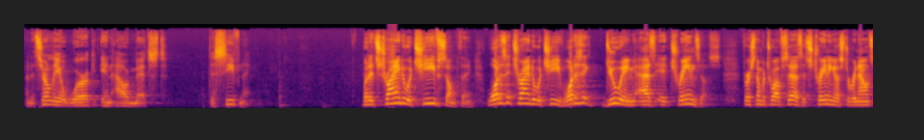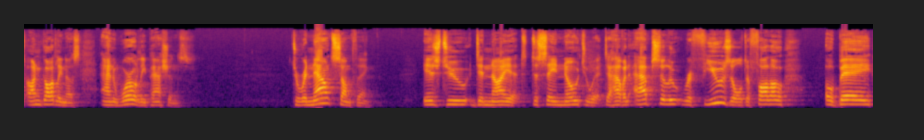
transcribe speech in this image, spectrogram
And it's certainly at work in our midst this evening. But it's trying to achieve something. What is it trying to achieve? What is it doing as it trains us? Verse number 12 says it's training us to renounce ungodliness and worldly passions. To renounce something is to deny it, to say no to it, to have an absolute refusal to follow, obey,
